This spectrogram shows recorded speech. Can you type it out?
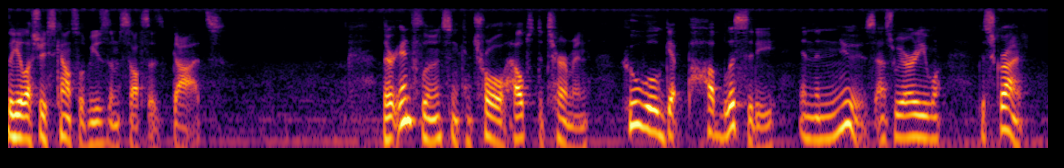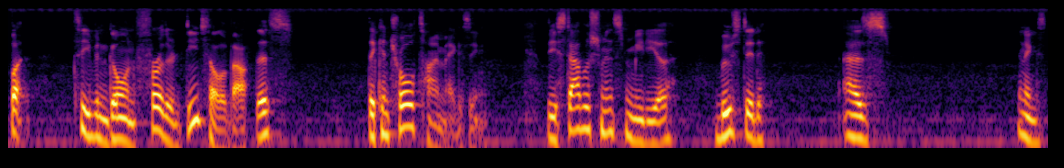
the illustrious council views themselves as gods. Their influence and control helps determine who will get publicity in the news, as we already described. But to even go in further detail about this, they control Time magazine. The establishment's media boosted as an ex-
